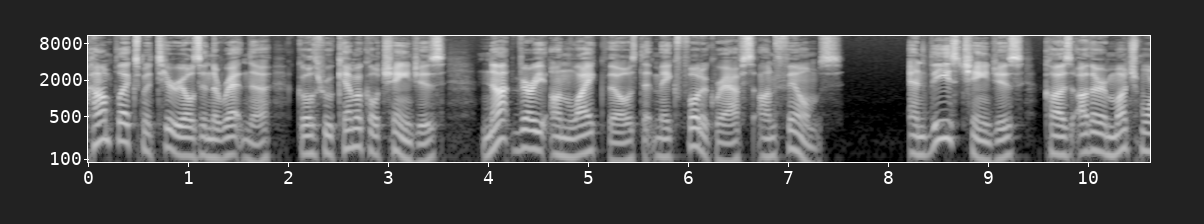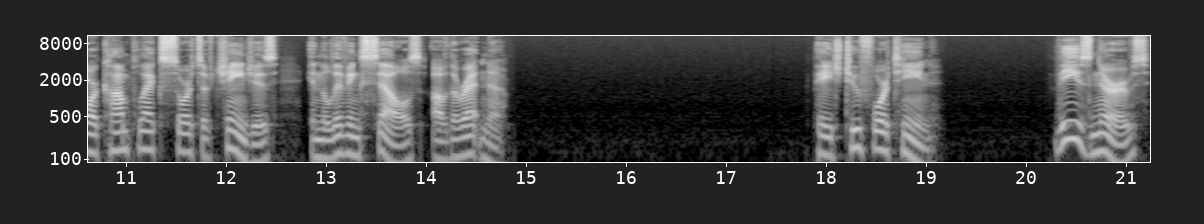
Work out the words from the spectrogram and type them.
Complex materials in the retina go through chemical changes not very unlike those that make photographs on films. And these changes cause other much more complex sorts of changes in the living cells of the retina. Page 214. These nerves,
